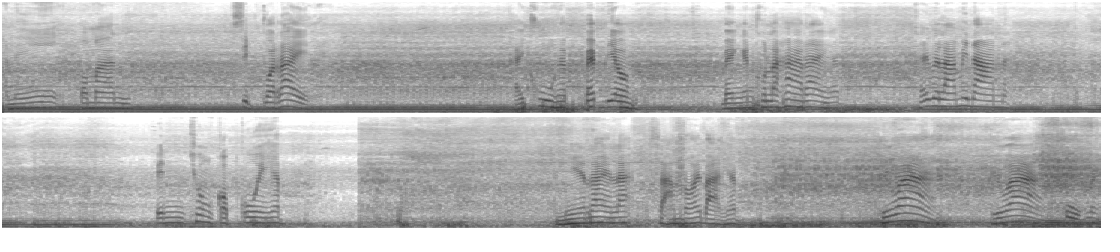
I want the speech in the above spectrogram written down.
อันนี้ประมาณ 10 กว่าไร่ไถคู่ครับ แป๊บเดียว แบ่งกันคนละ 5 ไร่ครับ ใช้เวลาไม่นานนะ เป็นช่วงกอบโกยครับ อันนี้ไร่ละ 300 บาทครับ ถือว่าถือว่าถูกนะ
